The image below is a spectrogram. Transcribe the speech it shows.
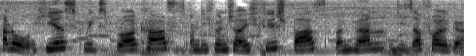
Hallo, hier ist Squeaks Broadcast und ich wünsche euch viel Spaß beim Hören dieser Folge.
